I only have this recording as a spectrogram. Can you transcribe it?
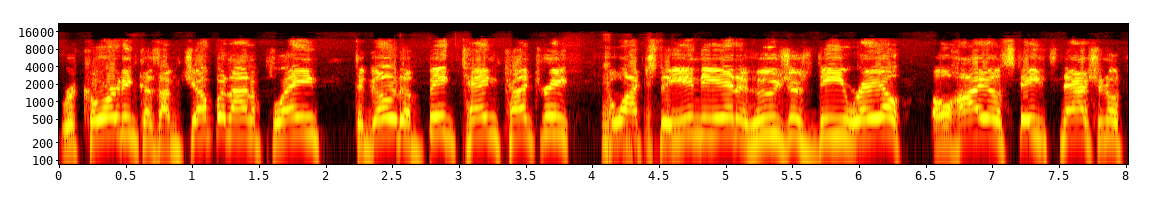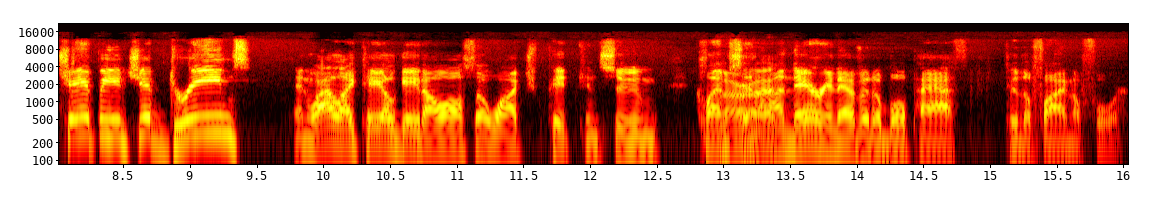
recording because I'm jumping on a plane to go to Big Ten country to watch the Indiana Hoosiers derail Ohio State's national championship dreams. And while I tailgate, I'll also watch Pitt consume Clemson right. on their inevitable path to the Final Four.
